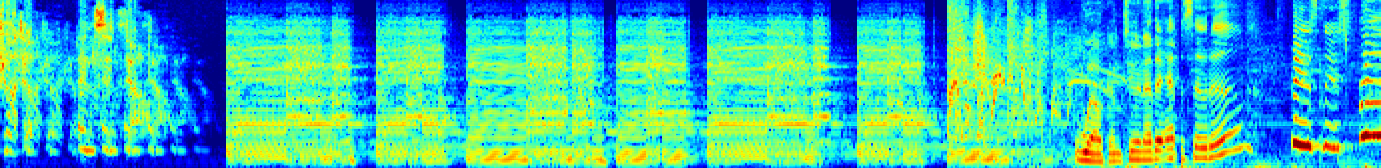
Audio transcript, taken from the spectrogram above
Shut up and sit down. Welcome to another episode of Business Bros.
